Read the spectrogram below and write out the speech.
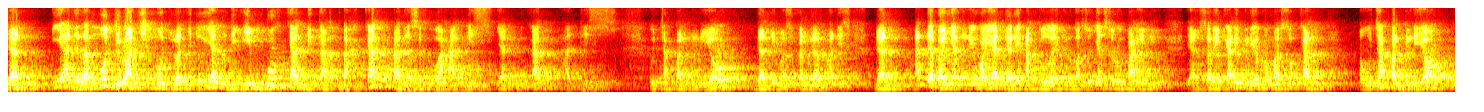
dan ia adalah mudraj. Mudraj itu yang diimbuhkan ditambahkan pada sebuah hadis yang bukan hadis. Ucapan beliau dan dimasukkan dalam hadis. Dan ada banyak riwayat dari Abdullah bin Mas'ud yang serupa ini. Yang sering kali beliau memasukkan ucapan beliau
